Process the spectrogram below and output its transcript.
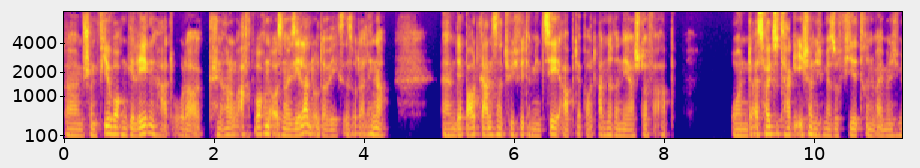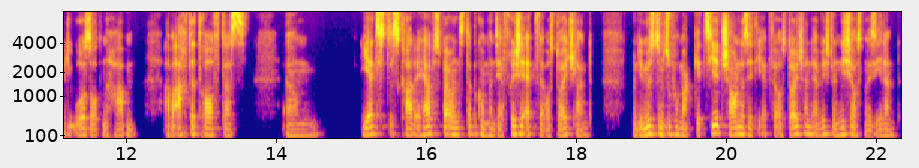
ähm, schon vier Wochen gelegen hat oder, keine Ahnung, acht Wochen aus Neuseeland unterwegs ist oder länger, ähm, der baut ganz natürlich Vitamin C ab, der baut andere Nährstoffe ab. Und da ist heutzutage eh schon nicht mehr so viel drin, weil wir nicht mehr die Ursorten haben. Aber achtet darauf, dass ähm, jetzt ist gerade Herbst bei uns, da bekommt man sehr frische Äpfel aus Deutschland. Und ihr müsst im Supermarkt gezielt schauen, dass ihr die Äpfel aus Deutschland erwischt und nicht aus Neuseeland.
